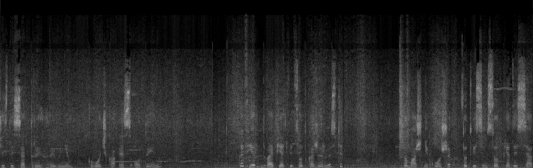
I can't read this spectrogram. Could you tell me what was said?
63 гривні. Квочка С1. Кефір 2,5% жирності. Домашній кошик. Тут 850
